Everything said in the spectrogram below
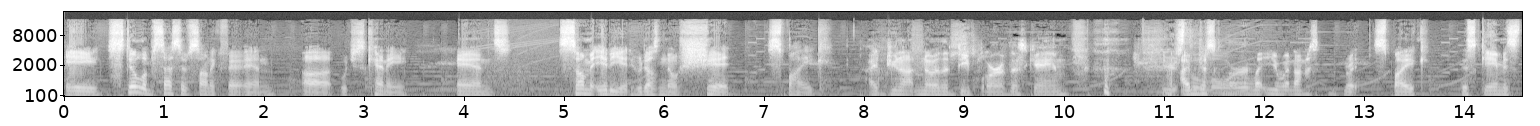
a still obsessive Sonic fan, uh, which is Kenny, and some idiot who doesn't know shit, Spike. I do not know the deep lore of this game. Here's I'm the just lore. gonna let you in on a secret, Spike. This game is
